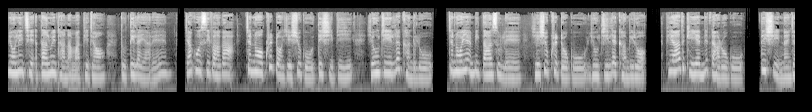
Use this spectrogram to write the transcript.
မျော်လင့်ခြင်းအသံလွှင့်ဌာနမှဖြစ်ကြောင်းသူသိလိုက်ရတယ်။ဂျာကိုစီဗာကကျွန်တော်ခရစ်တော်ယေရှုကိုသိရှိပြီးယုံကြည်လက်ခံတယ်လို့ကျွန်တော်ရဲ့မိသားစုလည်းယေရှုခရစ်တော်ကိုယုံကြည်လက်ခံပြီးတော့ဖျားသခင်ရဲ့မေတ္တာတော်ကိုသိရှိနိုင်ကြ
